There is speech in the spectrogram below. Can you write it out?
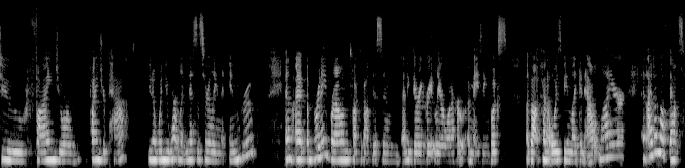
to find your find your path. You know, when you weren't like necessarily in the in group. And I, Brene Brown talked about this in I think Daring Greatly or one of her amazing books about kind of always being like an outlier. And I don't know if that's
